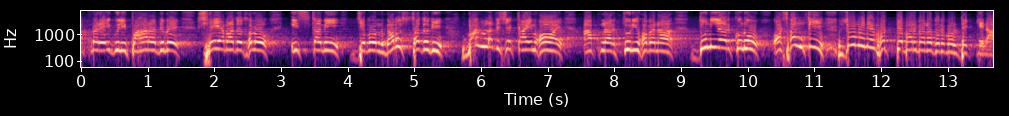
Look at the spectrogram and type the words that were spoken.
আপনার এইগুলি পাহারা দেবে। সেই আবাদত হলো ইসলামী জীবন ব্যবস্থা যদি বাংলাদেশে কায়েম হয়, আপনার চুরি হবে না, দুনিয়ার কোনো অশান্তি জমিনে ঘটতে পারবে না, ধরে বল ঠিক কিনা?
